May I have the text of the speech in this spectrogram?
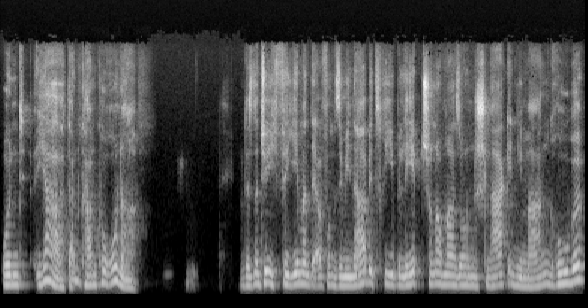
Und ja, dann kam Corona. Und das ist natürlich für jemand, der vom Seminarbetrieb lebt, schon nochmal so ein Schlag in die Magengrube.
